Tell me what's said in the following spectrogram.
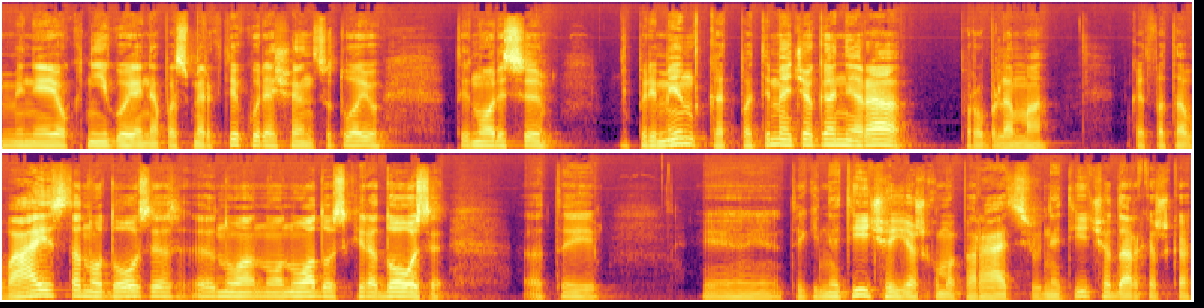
minėjo knygoje Nepasmerkti, kurią šiandien cituoju, tai norisi primint, kad pati medžiaga nėra problema, kad va, tą vaistą nuo, dozės, nuo, nuo nuodo skiria dozė. Tai, e, taigi netyčia ieškom operacijų, netyčia dar kažką,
